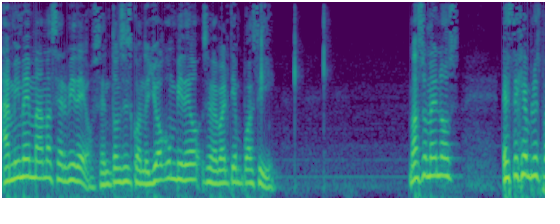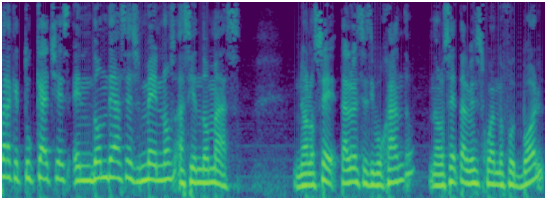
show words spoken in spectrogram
A mí me mama hacer videos, entonces cuando yo hago un video se me va el tiempo así. Más o menos, este ejemplo es para que tú caches en dónde haces menos haciendo más. No lo sé, tal vez es dibujando, no lo sé, tal vez es jugando fútbol.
